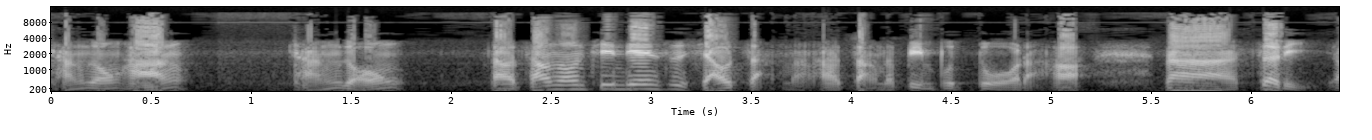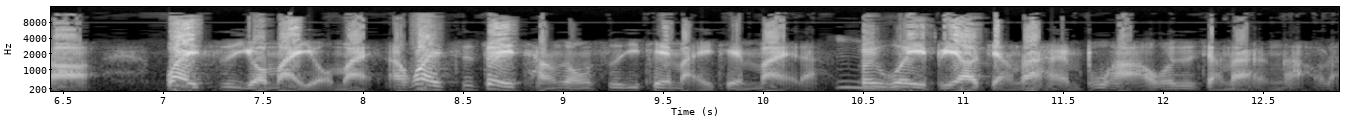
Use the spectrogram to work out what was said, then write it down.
长荣行、长荣啊，长荣今天是小涨了啊，涨的并不多了哈。那这里啊。外资有买有卖啊，外资对长荣是一天买一天卖的，所以我也不要讲它很不好，或者讲它很好了。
